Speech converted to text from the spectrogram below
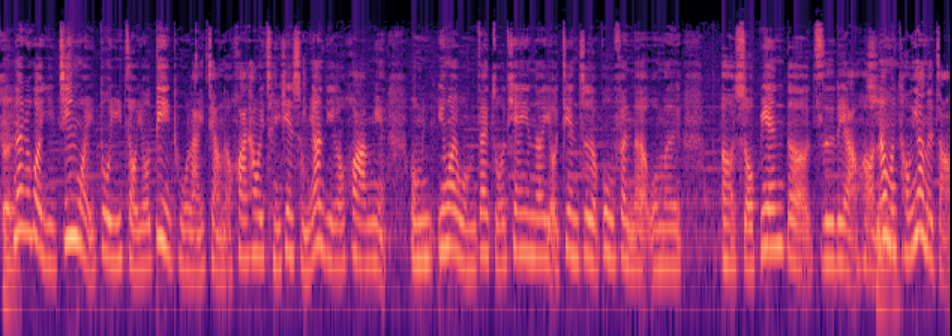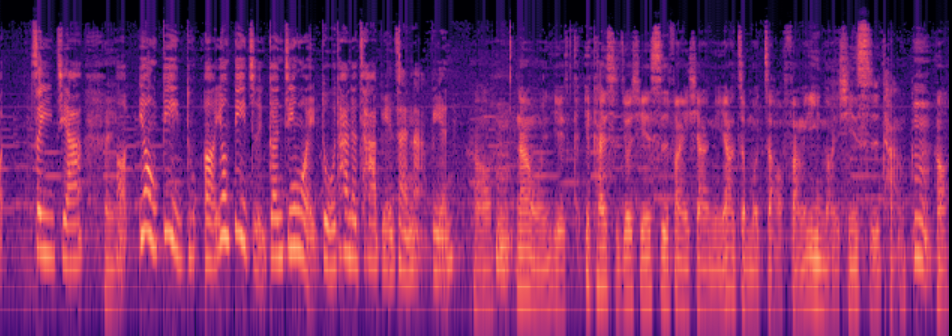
对。那如果以经纬度、以走游地图来讲的话，它会呈现什么样的一个画面？我们因为我们在昨天呢有建制的部分呢，我们呃手边的资料哈，那我们同样的找这一家，哦，用地图呃用地址跟经纬度，它的差别在哪边？好，那我们也一开始就先示范一下，你要怎么找防疫暖心食堂。嗯，好，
